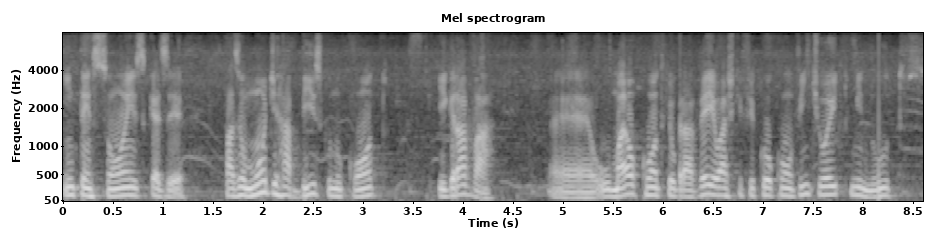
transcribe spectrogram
intenções quer dizer fazer um monte de rabisco no conto e gravar. É, o maior conto que eu gravei, eu acho que ficou com 28 minutos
